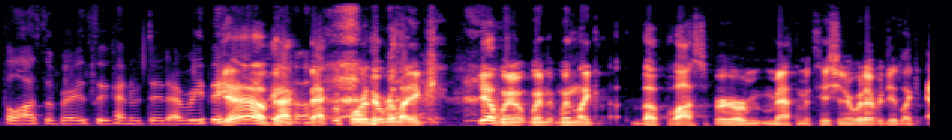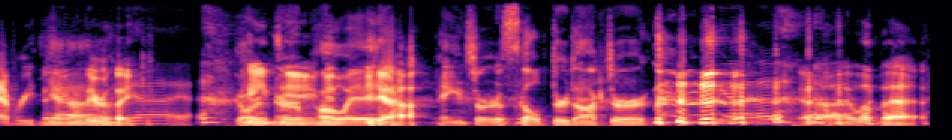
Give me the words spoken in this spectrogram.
philosophers who kind of did everything. Yeah, back know? back before there were like yeah when when when like the philosopher or mathematician or whatever did like everything Yeah. they were like yeah, yeah. Gardener, Painting and- poet, yeah. painter, sculptor, doctor. yeah. yeah I love that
